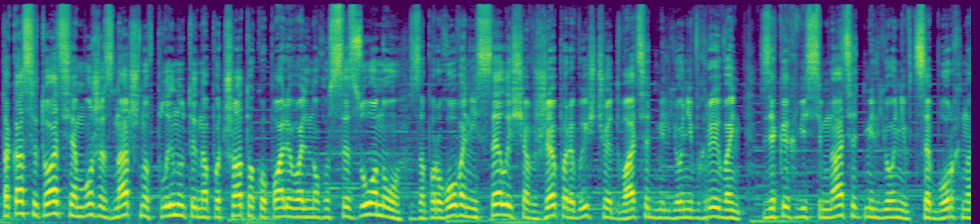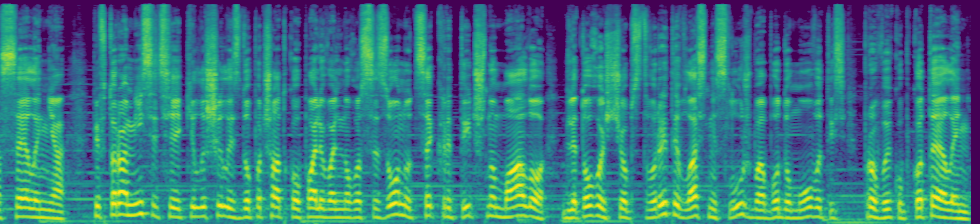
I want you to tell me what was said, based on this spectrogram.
Така ситуація може значно вплинути на початок опалювального сезону. Заборгованість селища вже перевищує 20 мільйонів гривень, з яких 18 мільйонів це борг населення. Півтора місяці, які лишились до початку опалювального сезону, це критично мало для того, щоб створити власні служби або домовитись про викуп котелень.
